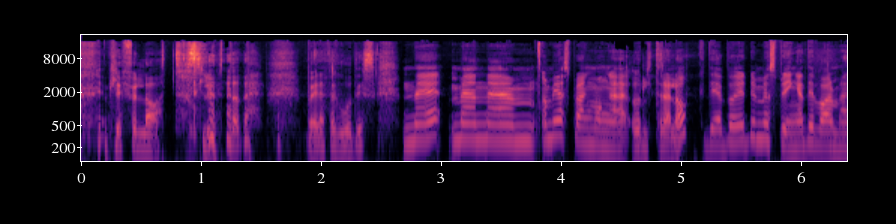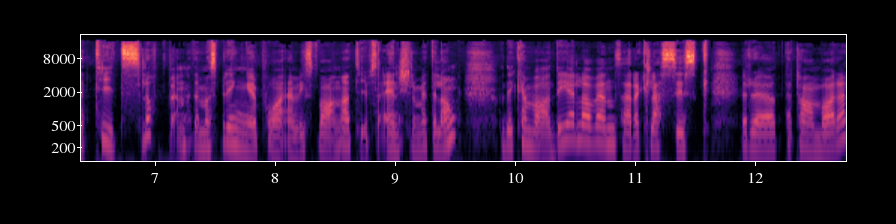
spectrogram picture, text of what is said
jag blev för lat, slutade, började äta godis. Nej, men eh, om jag sprang många ultralopp. Det jag började med att springa det var de här tidsloppen där man springer på en viss bana, typ så en kilometer lång. Och det kan vara del av en så här klassisk röd tartanbana.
